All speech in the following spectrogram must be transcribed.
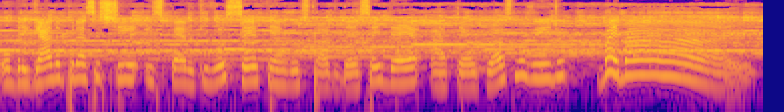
Obrigado por assistir, espero que você tenha gostado dessa ideia. Até o próximo vídeo. Bye, bye!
